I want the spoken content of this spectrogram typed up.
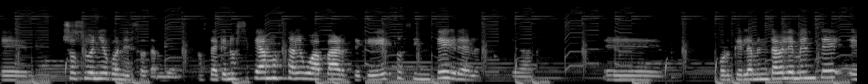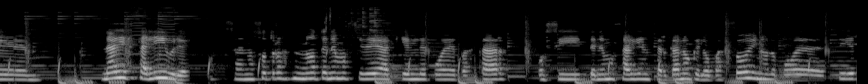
Eh, yo sueño con eso también, o sea, que no seamos algo aparte, que esto se integre a la sociedad, porque lamentablemente nadie está libre, o sea, nosotros no tenemos idea a quién le puede pasar o si tenemos a alguien cercano que lo pasó y no lo puede decir.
